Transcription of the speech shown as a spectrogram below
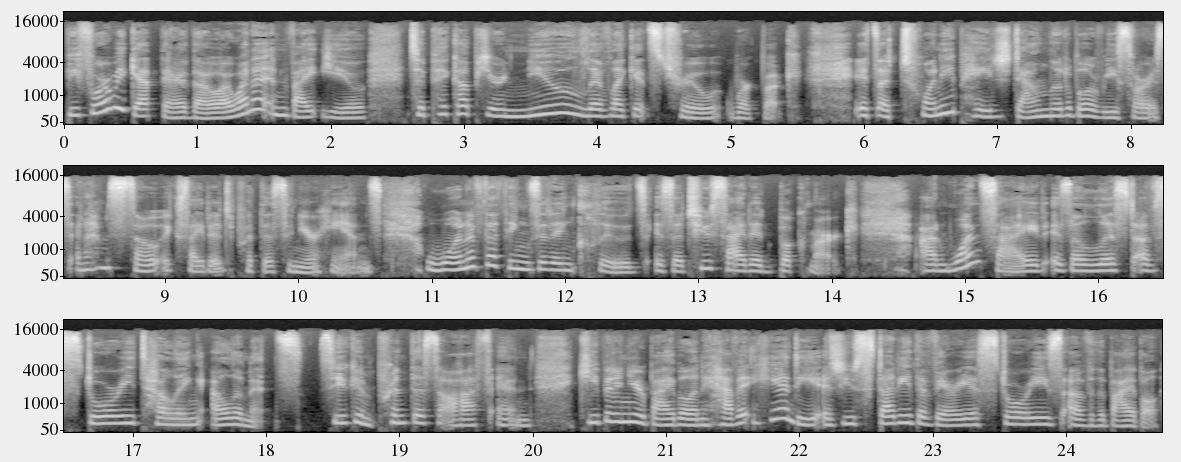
Before we get there, though, I want to invite you to pick up your new Live Like It's True workbook. It's a 20 page downloadable resource, and I'm so excited to put this in your hands. One of the things it includes is a two sided bookmark. On one side is a list of storytelling elements. So you can print this off and keep it in your Bible and have it handy as you study the various stories of the Bible.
